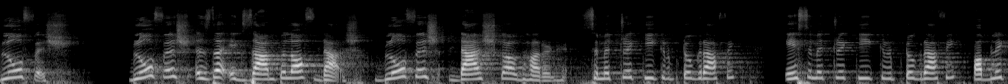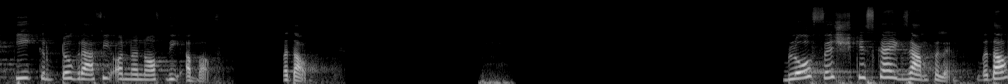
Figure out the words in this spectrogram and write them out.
Blowfish blowfish is the example of dash blowfish dash का उदाहरण है। Symmetric key cryptography asymmetric key cryptography public key cryptography और नन ऑफ़ दी अबव बताओ। ब्लो फ़िश किसका एग्ज़ाम्पल है? बताओ।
